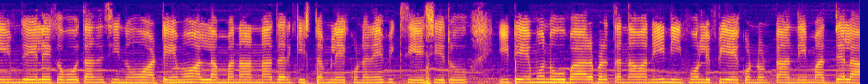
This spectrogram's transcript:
ఏం చేయలేకపోతుంది సీను అటేమో వాళ్ళమ్మ నాన్న దానికి ఇష్టం లేకుండానే ఫిక్స్ చేసిర్రు. ఇటేమో నువ్వు బాధపడుతున్నావని నీ ఫోన్ లిఫ్ట్ చేయకుండా ఉంటుంది. మధ్యలో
